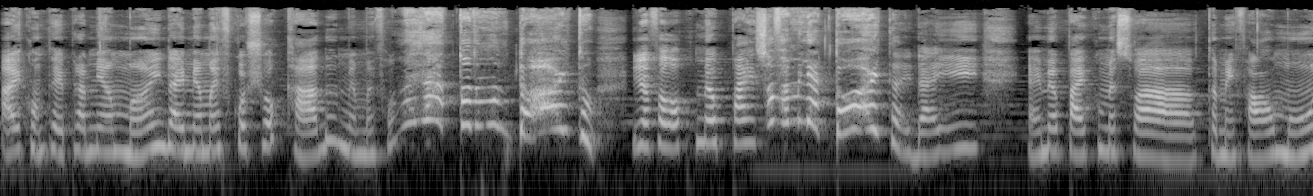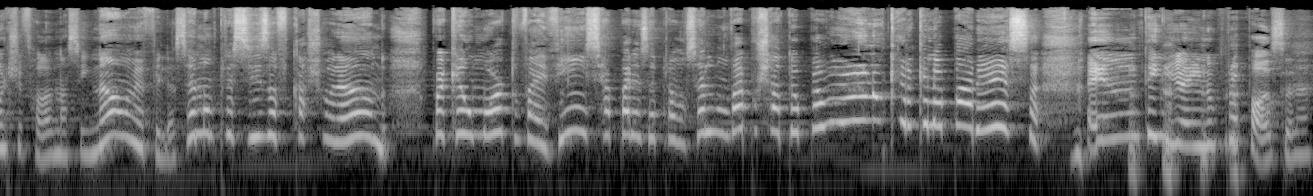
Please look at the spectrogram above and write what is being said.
Aí contei pra minha mãe, daí minha mãe ficou chocada. Minha mãe falou, mas ah, todo mundo doido! E já falou pro meu pai, sua família é doida! E daí, aí meu pai começou a também falar um monte, falando assim, não, minha filha, você não precisa ficar chorando, porque o morto vai vir, se aparecer pra você, ele não vai puxar teu pé, eu não quero que ele apareça! Aí eu não entendi ainda o propósito, né?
